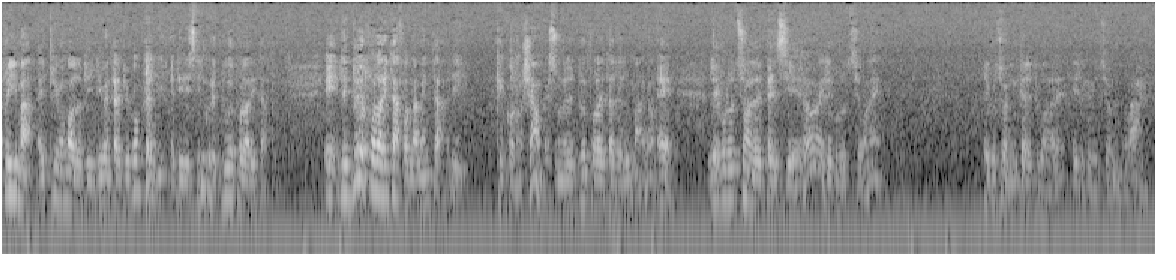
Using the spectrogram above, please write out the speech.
prima, il primo modo di diventare più concreti è di distinguere due polarità. E le due polarità fondamentali, che conosciamo, che sono le due polarità dell'umano, è l'evoluzione del pensiero e l'evoluzione, l'evoluzione intellettuale e l'evoluzione morale.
